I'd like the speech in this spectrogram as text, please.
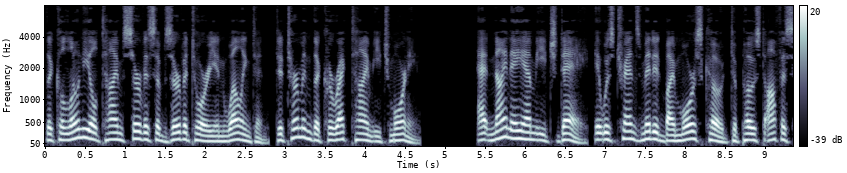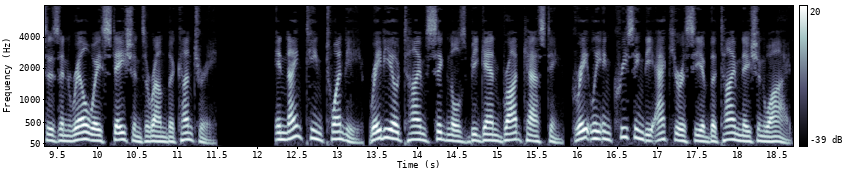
the Colonial Time Service Observatory in Wellington, determined the correct time each morning. At 9 am each day, it was transmitted by Morse code to post offices and railway stations around the country. In 1920, radio time signals began broadcasting, greatly increasing the accuracy of the time nationwide.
